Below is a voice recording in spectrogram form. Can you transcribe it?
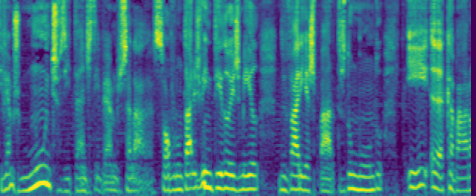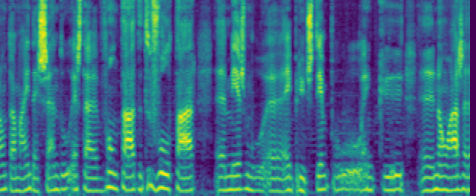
Tivemos muitos visitantes, tivemos, sei lá, só voluntários 22 mil de várias partes do mundo e acabaram também deixando esta vontade de voltar, mesmo em períodos de tempo em que uh, não haja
